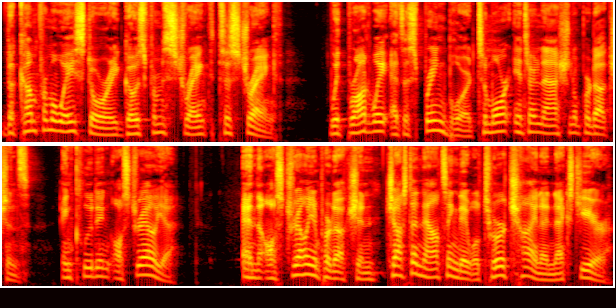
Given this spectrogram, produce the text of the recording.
The Come From Away story goes from strength to strength, with Broadway as a springboard to more international productions, including Australia. And the Australian production just announcing they will tour China next year.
